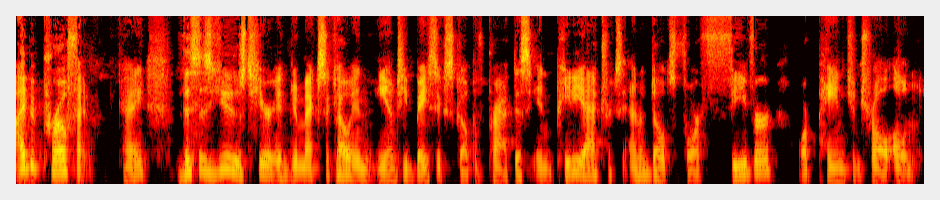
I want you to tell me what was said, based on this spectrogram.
Ibuprofen. Okay, this is used here in New Mexico in EMT basic scope of practice in pediatrics and adults for fever or pain control only.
